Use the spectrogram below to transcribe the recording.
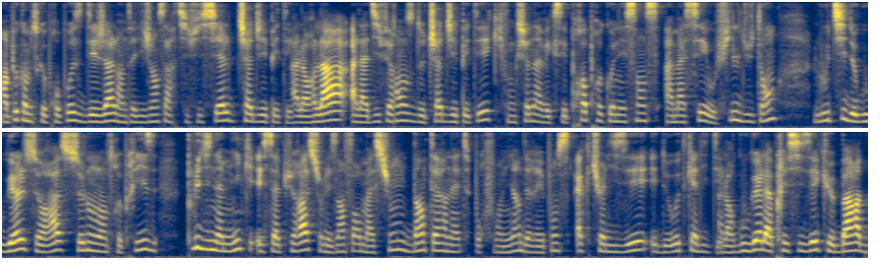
un peu comme ce que propose déjà l'intelligence artificielle ChatGPT. Alors là, à la différence de ChatGPT qui fonctionne avec ses propres connaissances amassées au fil du temps, l'outil de Google sera, selon l'entreprise, plus dynamique et s'appuiera sur les informations d'Internet pour fournir des réponses actualisées et de haute qualité. Alors Google a précisé que Bard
